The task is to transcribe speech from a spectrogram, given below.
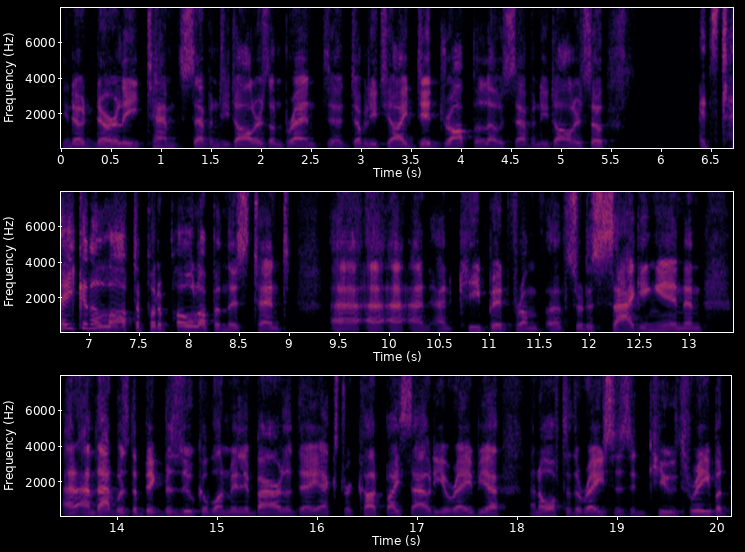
you know, nearly tempt $70 on Brent. Uh, WTI did drop below $70. So it's taken a lot to put a pole up in this tent uh, uh, uh, and and keep it from uh, sort of sagging in. And, and and that was the big bazooka one million barrel a day extra cut by Saudi Arabia and off to the races in Q3 but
